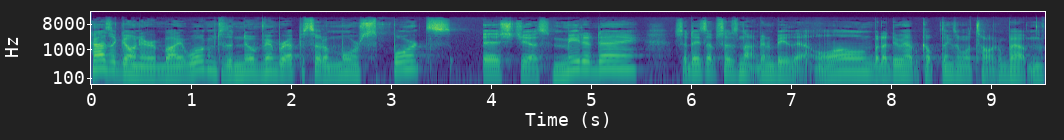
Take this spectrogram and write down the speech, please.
How's it going, everybody? Welcome to the November episode of More Sports. It's just me today. So today's episode is not going to be that long, but I do have a couple things I want to talk about. And the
